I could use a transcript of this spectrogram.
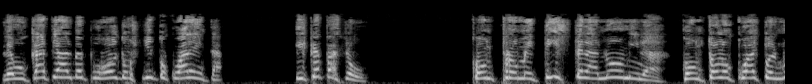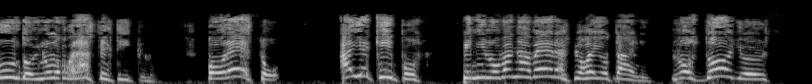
le buscaste a Albert Pujol 240. ¿Y qué pasó? comprometiste la nómina con todos los cuartos del mundo y no lograste el título. Por esto, hay equipos que ni lo van a ver a Shohei Otani. Los Dodgers,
